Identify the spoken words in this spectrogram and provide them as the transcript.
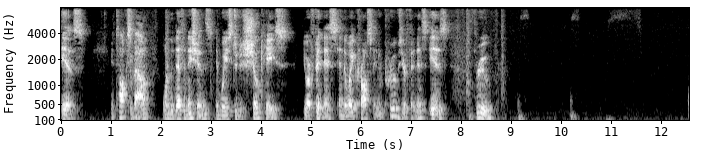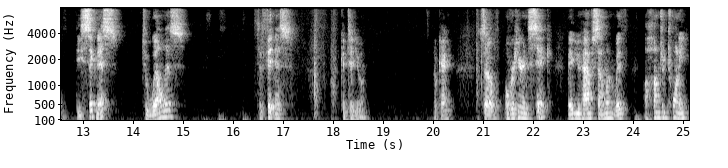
is. It talks about one of the definitions and ways to showcase your fitness and the way CrossFit improves your fitness is through the sickness to wellness to fitness continuum. Okay? So over here in sick, maybe you have someone with 120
